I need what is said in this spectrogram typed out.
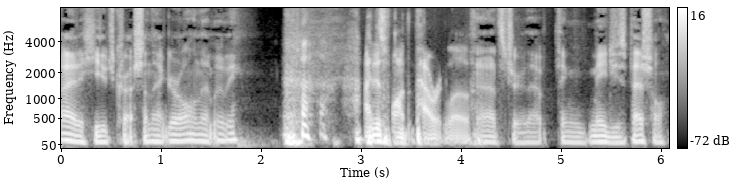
I had a huge huge crush on that girl in that movie. I just wanted the power glove. That's true. That thing made you special.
